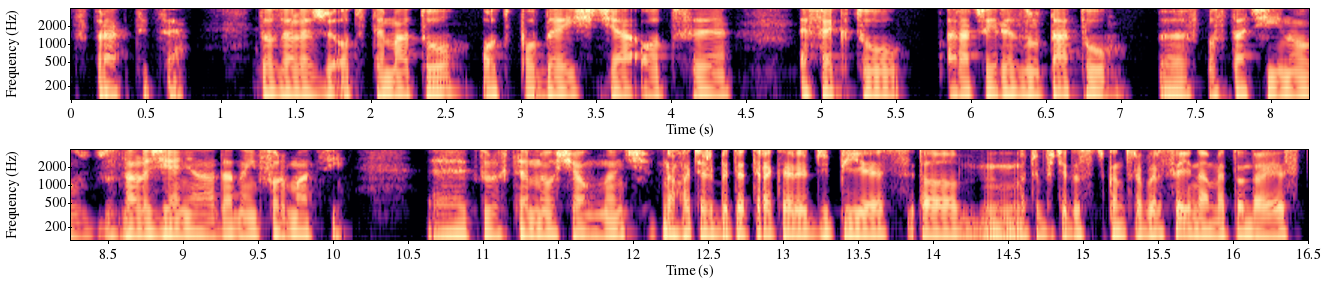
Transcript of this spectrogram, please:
w praktyce. To zależy od tematu, od podejścia, od e, efektu, a raczej rezultatu e, w postaci no, znalezienia danej informacji. E, który chcemy osiągnąć. No chociażby te trackery GPS to mm, oczywiście dosyć kontrowersyjna metoda jest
